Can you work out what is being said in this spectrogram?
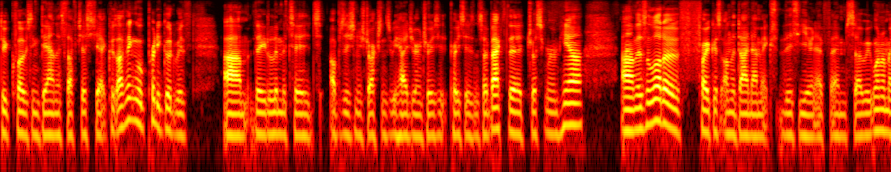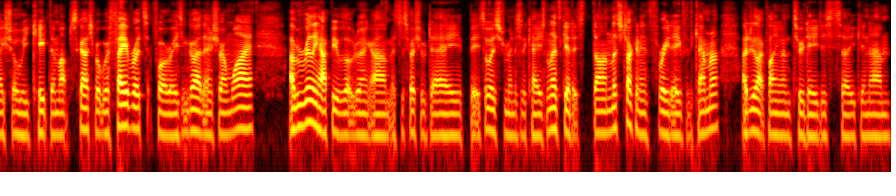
do closing down and stuff just yet because I think we're pretty good with um, the limited opposition instructions we had during preseason. So back to the dressing room here. Um, there's a lot of focus on the dynamics this year in FM, so we want to make sure we keep them up scratch. But we're favourites for a reason. Go out there and show them why. I'm really happy with what we're doing. Um, it's a special day, but it's always a tremendous occasion. Let's get it done. Let's chuck it in 3D for the camera. I do like playing on 2D just so you can, um,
